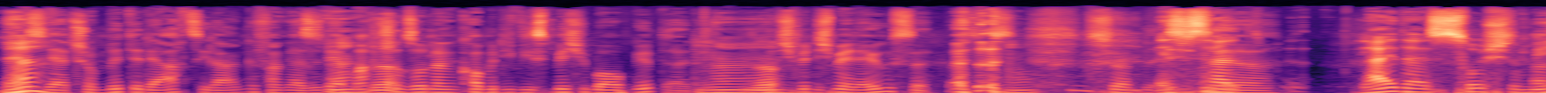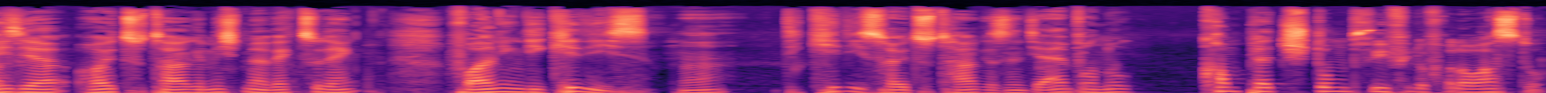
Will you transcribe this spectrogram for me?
Ja. Also der hat schon Mitte der 80er angefangen. Also der Ja. macht Ja. schon so lange Comedy, wie es mich überhaupt gibt. Alter. Ich bin nicht mehr der Jüngste. Also Es echt, ist halt, äh, leider ist Social krass. Media heutzutage nicht mehr wegzudenken. Vor allen Dingen die Kiddies. Ne? Die Kiddies heutzutage sind ja einfach nur komplett stumpf. Wie viele Follower hast du?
